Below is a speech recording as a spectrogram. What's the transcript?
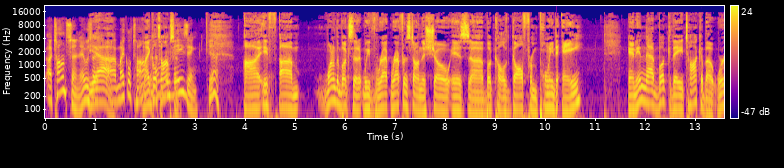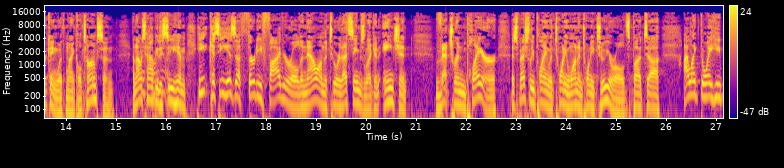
uh, Thompson. It was that, Yeah. uh, Michael Thompson. Michael That was Thompson. Amazing. Yeah. Uh, if um, one of the books that we've re- referenced on this show is a book called Golf from Point A. And in that book, they talk about working with Michael Thompson. And I was happy to see him. He because he is a 35 year old, and now on the tour, that seems like an ancient veteran player, especially playing with 21 and 22 year olds. But uh, I like the way he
